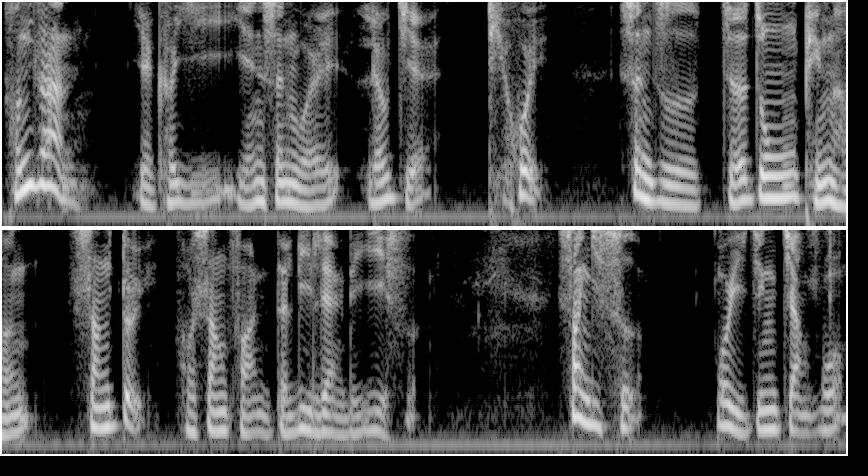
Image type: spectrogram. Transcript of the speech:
横战也可以延伸为了解、体会，甚至折中平衡、相对。和相反的力量的意思。上一次我已经讲过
